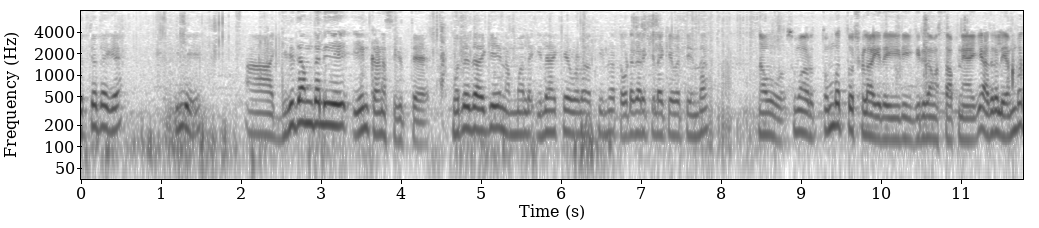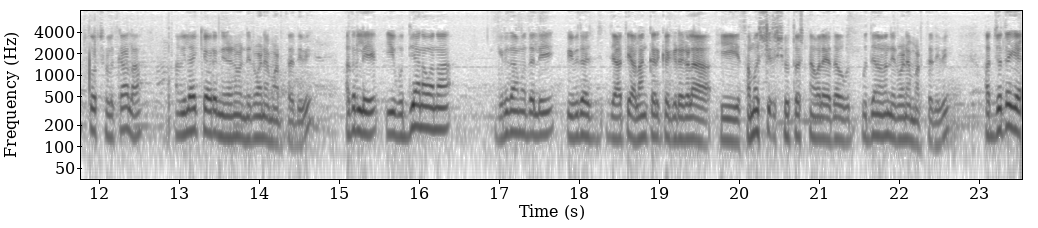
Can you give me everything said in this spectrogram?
ಜೊತೆ ಜೊತೆಗೆ ಇಲ್ಲಿ ಗಿರಿಧಾಮದಲ್ಲಿ ಏನು ಕಾಣ ಸಿಗುತ್ತೆ? ಮೊದಲನೇದಾಗಿ ನಮ್ಮ ಇಲಾಖೆ ವತಿಯಿಂದ, ತೋಟಗಾರಿಕೆ ಇಲಾಖೆ ವತಿಯಿಂದ ನಾವು ಸುಮಾರು ತೊಂಬತ್ತು ವರ್ಷಗಳಾಗಿದೆ ಇಡೀ ಗಿರಿಧಾಮ ಸ್ಥಾಪನೆಯಾಗಿ. ಅದರಲ್ಲಿ ಎಂಬತ್ತು ವರ್ಷಗಳ ಕಾಲ ನಾವು ಇಲಾಖೆಯವರೇ ನಿರ್ವಹಣೆ ನಿರ್ವಹಣೆ ಮಾಡ್ತಾ ಇದ್ದೀವಿ. ಅದರಲ್ಲಿ ಈ ಉದ್ಯಾನವನ, ಗಿರಿಧಾಮದಲ್ಲಿ ವಿವಿಧ ಜಾತಿ ಅಲಂಕಾರಿಕ ಗಿಡಗಳ ಈ ಸಮಸ್ಯೆ ಶೀತೋಷ್ಣ ವಲಯದ ಉದ್ಯಾನವನ ನಿರ್ವಹಣೆ ಮಾಡ್ತಾ ಇದ್ದೀವಿ. ಅದ್ರ ಜೊತೆಗೆ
